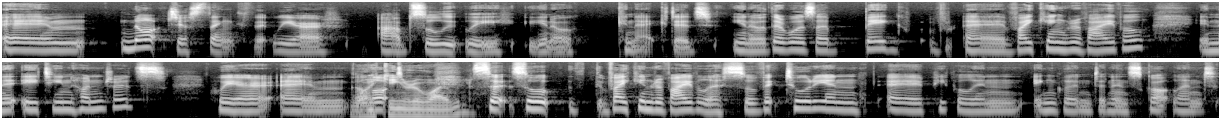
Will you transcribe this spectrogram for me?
um, not just think that we are absolutely, you know, connected. You know, there was a big uh, Viking revival in the 1800s where um, a lot- Viking revival. so, so Viking revivalists, so Victorian uh, people in England and in Scotland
